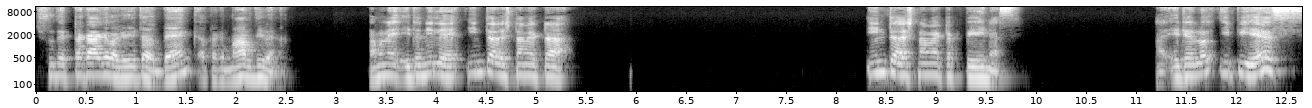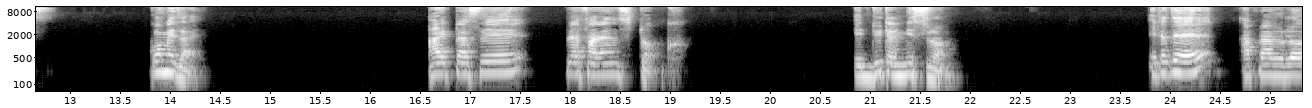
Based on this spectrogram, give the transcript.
সুদের টাকা আগে ভাগে দিতে হবে। ব্যাংক আপনাকে মাফ দিবে না। তার মানে এটা নিলে ইন্টারেস্ট নামে একটা ইন্টারেস্ট নামে একটা পেইন আছে। আর এটা হলো ইপিএস কমে যায়। আরেকটা আছে প্রেফারেন্স স্টক এই দুইটার মিশ্রণ। এটাতে আপনার হলো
